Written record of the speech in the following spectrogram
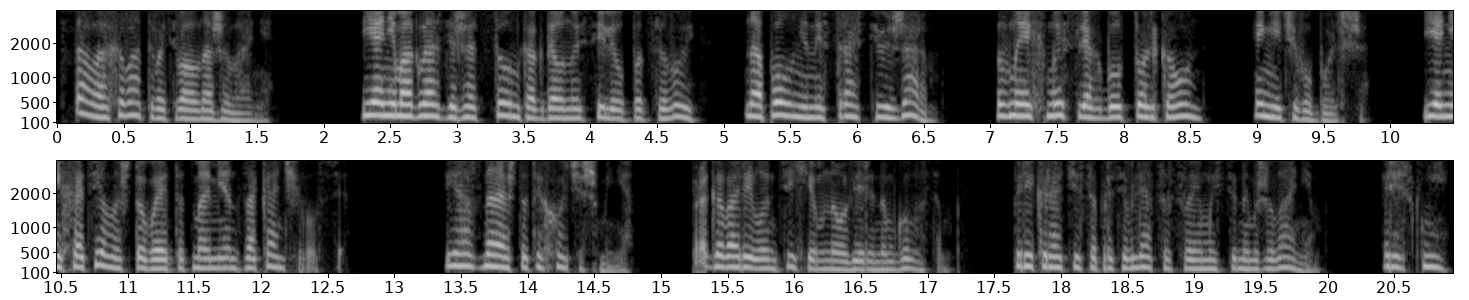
стало охватывать волна желания. Я не могла сдержать стон, когда он усилил поцелуй, наполненный страстью и жаром. В моих мыслях был только он и ничего больше. Я не хотела, чтобы этот момент заканчивался. «Я знаю, что ты хочешь меня», — проговорил он тихим, но уверенным голосом. «Прекрати сопротивляться своим истинным желаниям. Рискни,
